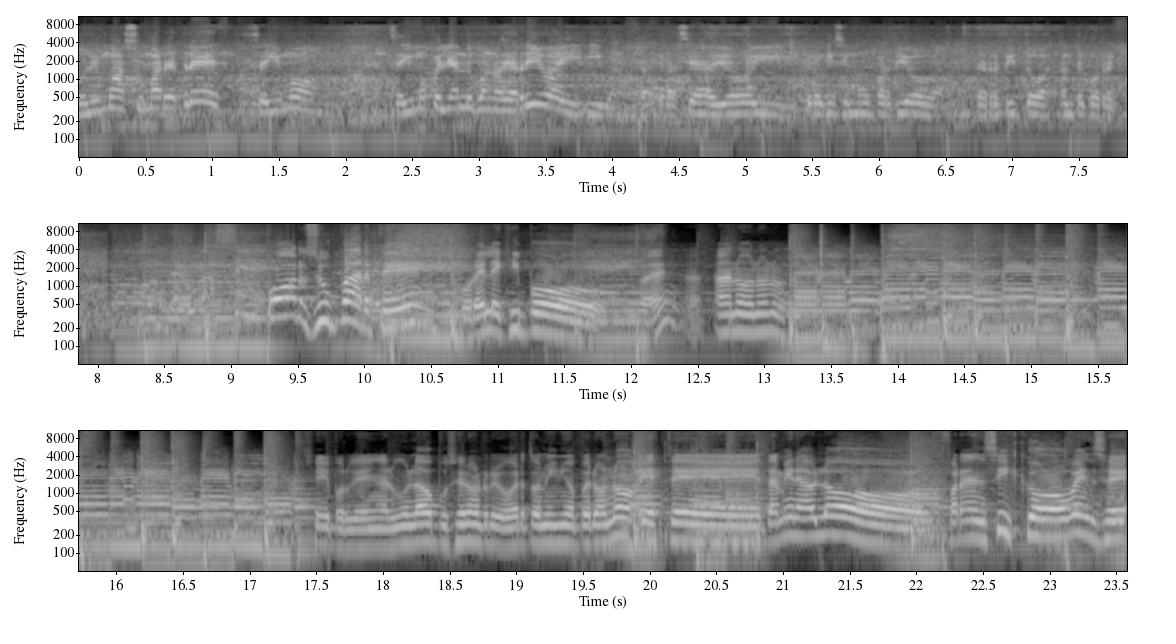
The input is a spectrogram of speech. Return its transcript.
volvimos a sumar de tres, seguimos, seguimos peleando con los de arriba y, y, bueno, gracias a Dios hoy creo que hicimos un partido, te repito, bastante correcto. Por su parte, por el equipo. ¿eh? Ah, no, no, no. Porque en algún lado pusieron Rigoberto Niño, pero no. Este, también habló Francisco Vence,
